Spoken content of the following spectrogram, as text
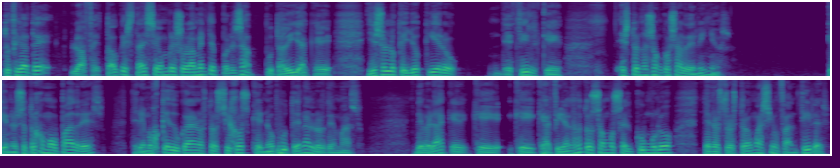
Tú fíjate lo afectado que está ese hombre solamente por esa putadilla que... Y eso es lo que yo quiero decir, que esto no son cosas de niños. Que nosotros como padres tenemos que educar a nuestros hijos que no puten a los demás de verdad que, que, al final nosotros somos el cúmulo de nuestros traumas infantiles.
